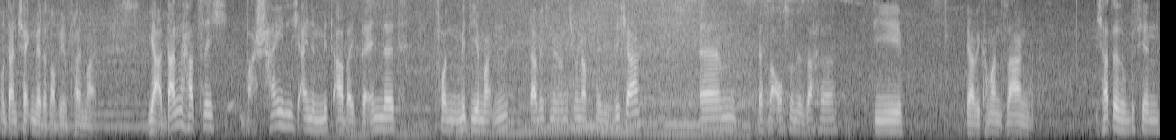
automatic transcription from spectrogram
Und dann checken wir das auf jeden Fall mal. Ja, dann hat sich wahrscheinlich eine Mitarbeit beendet von mit jemandem. Da bin ich mir noch nicht hundertprozentig sicher. Ähm, das war auch so eine Sache, die, ja, wie kann man es sagen? Ich hatte so ein bisschen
